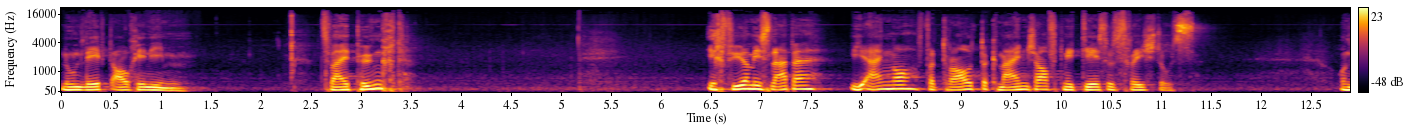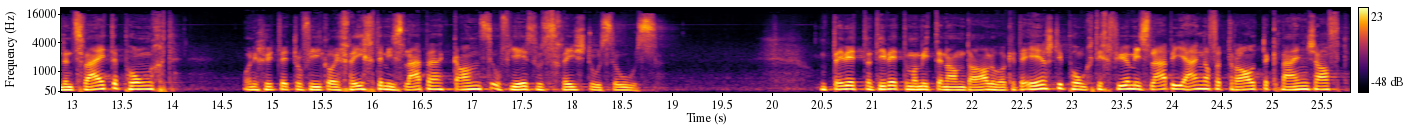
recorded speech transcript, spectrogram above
Nun lebt auch in ihm. Zwei Punkte. Ich führe mein Leben in enger, vertrauter Gemeinschaft mit Jesus Christus. Und ein zweiter Punkt, und ich heute darauf eingehe, ich richte mein Leben ganz auf Jesus Christus aus. Und die werden, wir miteinander anschauen. Der erste Punkt, ich führe mein Leben in enger vertrauter Gemeinschaft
